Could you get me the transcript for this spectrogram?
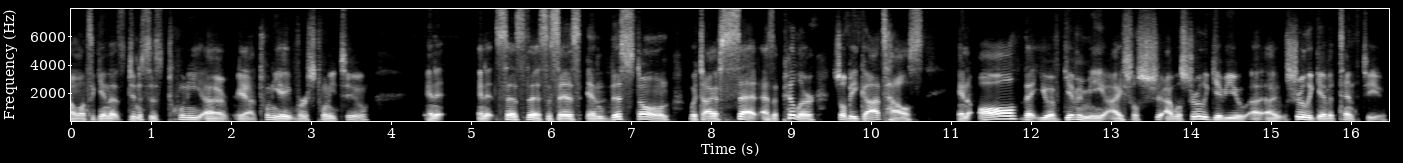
Uh, once again, that's Genesis 20, uh, yeah, 28, verse 22. and it and it says this it says and this stone which i have set as a pillar shall be god's house and all that you have given me i shall sh- i will surely give you uh, i will surely give a tenth to you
